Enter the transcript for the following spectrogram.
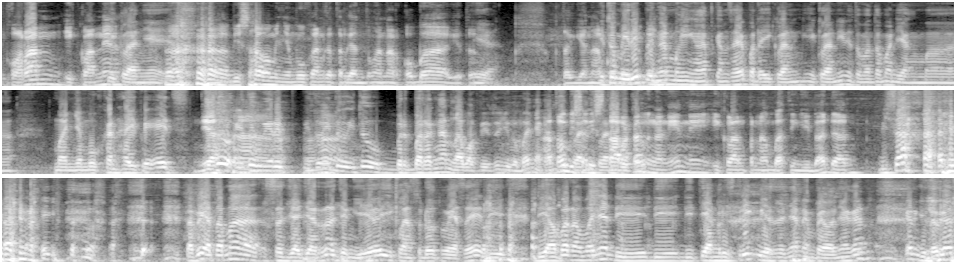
koran iklannya iklannya ya. bisa menyembuhkan ketergantungan narkoba gitu Iya. ketagihan narkoba itu mirip dengan mengingatkan saya pada iklan iklan ini teman-teman yang me- menyembuhkan HIV AIDS Ya. itu itu mirip itu Aha. itu itu berbarengan lah waktu itu juga banyak kan atau bisa iklan-iklan disetarakan gitu. dengan ini iklan penambah tinggi badan bisa Gitu. tapi mah sejajarnya jeung ieu iklan sedot WC di di apa namanya di di di tiang listrik biasanya nempelnya kan kan gitu kan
